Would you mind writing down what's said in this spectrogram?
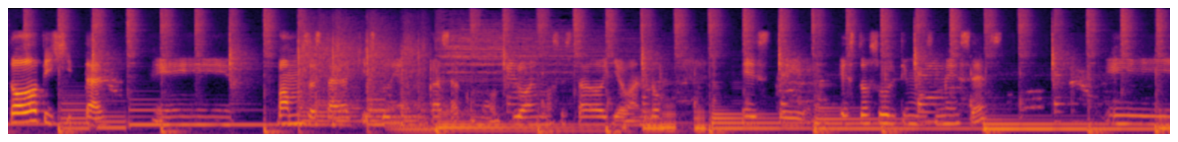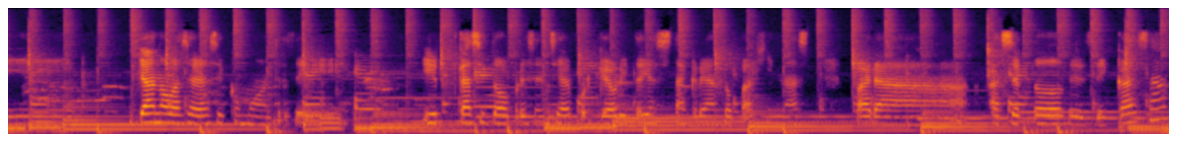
todo digital. Eh, vamos a estar aquí estudiando en casa como lo hemos estado llevando este, estos últimos meses y ya no va a ser así como antes de ir casi todo presencial porque ahorita ya se están creando páginas para hacer todo desde casa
